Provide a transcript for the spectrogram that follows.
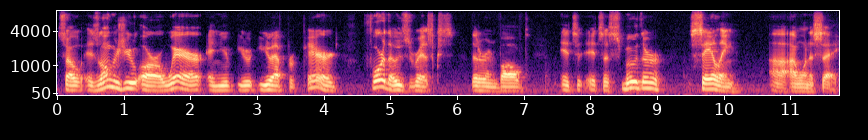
So as long as you are aware and you you you have prepared for those risks that are involved, it's it's a smoother sailing. Uh, I want to say.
